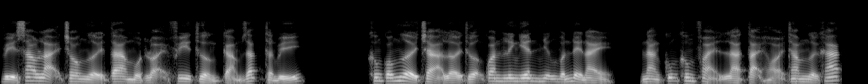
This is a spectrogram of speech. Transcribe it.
vì sao lại cho người ta một loại phi thường cảm giác thần bí. Không có người trả lời thượng quan Linh Yên những vấn đề này, nàng cũng không phải là tại hỏi thăm người khác,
